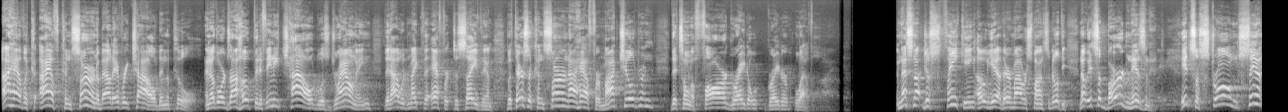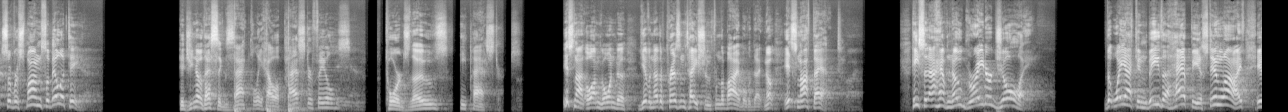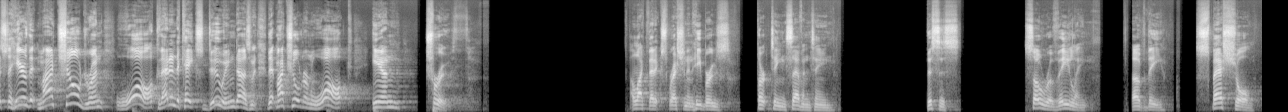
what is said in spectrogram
I have, a, I have concern about every child in the pool. In other words, I hope that if any child was drowning, that I would make the effort to save them. But there's a concern I have for my children that's on a far greater, greater level. And that's not just thinking, oh, yeah, they're my responsibility. No, it's a burden, isn't it? It's a strong sense of responsibility. Did you know that's exactly how a pastor feels towards those he pastors? It's not, oh, I'm going to give another presentation from the Bible today. No, it's not that. He said, I have no greater joy. The way I can be the happiest in life is to hear that my children walk, that indicates doing, doesn't it? That my children walk in truth. I like that expression in Hebrews 13 17. This is so revealing of the special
